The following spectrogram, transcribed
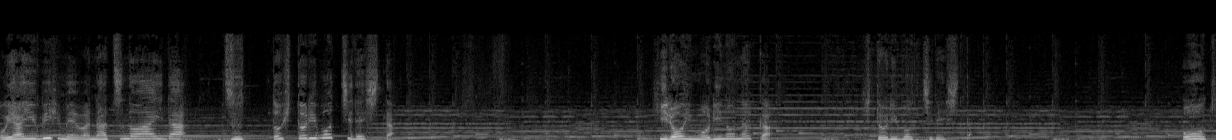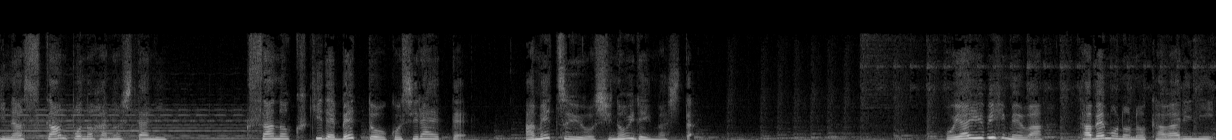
親指姫は夏の間ずっと一りぼっちでした。広い森の中一りぼっちでした。大きなスカンポの葉の下に草の茎でベッドをこしらえて雨露をしのいでいました。親指姫は食べ物の代わりに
